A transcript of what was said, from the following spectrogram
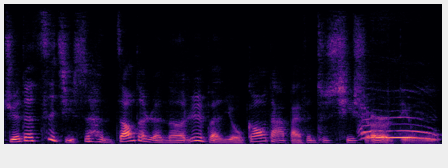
觉得自己是很糟的人呢？日本有高达百分之七十二点五，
